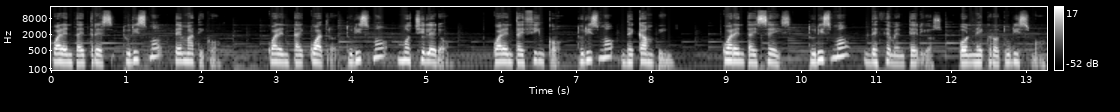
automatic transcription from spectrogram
43. Turismo temático. 44. Turismo mochilero. 45. Turismo de camping. 46. Turismo de cementerios o necroturismo.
